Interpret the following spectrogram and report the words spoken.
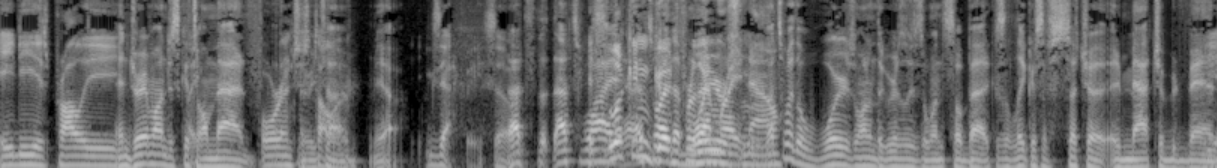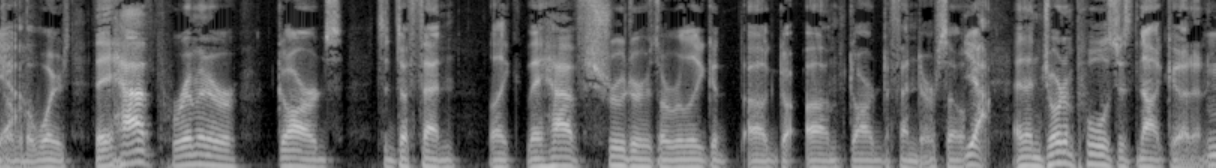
AD is probably And Draymond just gets Like, all mad four inches taller. time. Yeah. exactly. So That's the, that's why looking that's why good the for them Warriors, right now. That's why the Warriors wanted the Grizzlies to win so bad because the Lakers have such a, a matchup advantage Yeah. over the Warriors. They have perimeter guards to defend. Like they have Schroeder, who's a really good uh, gu- um, guard defender. So Yeah. and then Jordan Poole is just not good anymore.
